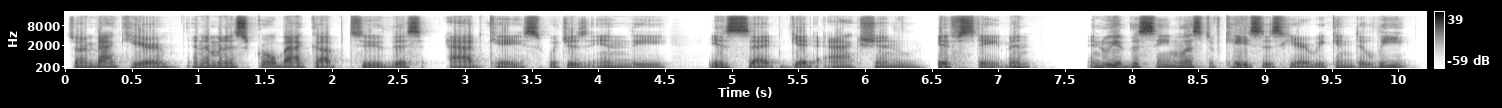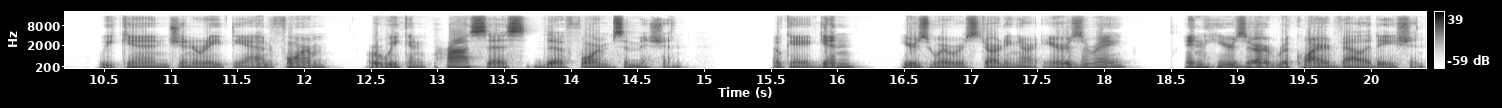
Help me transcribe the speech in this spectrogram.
So I'm back here and I'm going to scroll back up to this add case, which is in the isset get action if statement. And we have the same list of cases here. We can delete, we can generate the add form, or we can process the form submission. Okay, again, here's where we're starting our errors array, and here's our required validation.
